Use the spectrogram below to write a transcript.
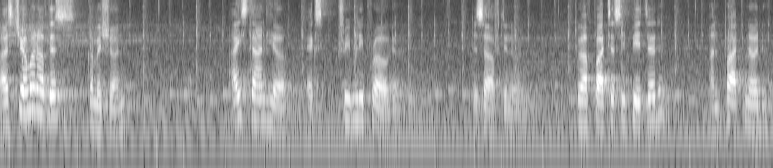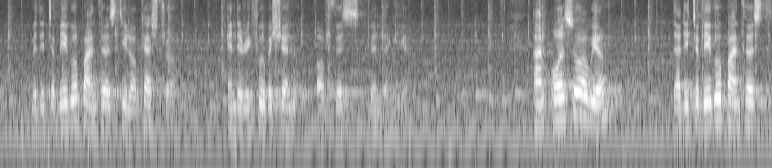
As chairman of this commission, I stand here extremely proud this afternoon to have participated and partnered with the Tobago Pan-Thers Steel Orchestra in the refurbishing of this building here. I'm also aware that the Tobago Pan-Thers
